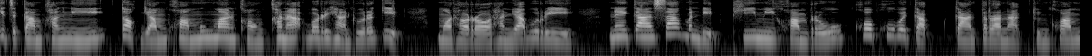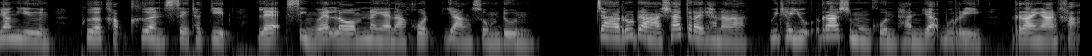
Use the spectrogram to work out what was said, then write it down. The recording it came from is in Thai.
กิจกรรมครั้งนี้ตอกย้ำความมุ่งมั่นของคณะบริหารธุรกิจ มทรธัญบุรี ในการสร้างบัณฑิตที่มีความรู้ควบคู่ไปกับ การตระหนักถึงความยั่งยืน เพื่อขับเคลื่อนเศรษฐกิจ และสิ่งแวดล้อมในอนาคตอย่างสมดุล จารุดาชาติไรธนา วิทยุราชมงคลธัญบุรี รายงานค่ะ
